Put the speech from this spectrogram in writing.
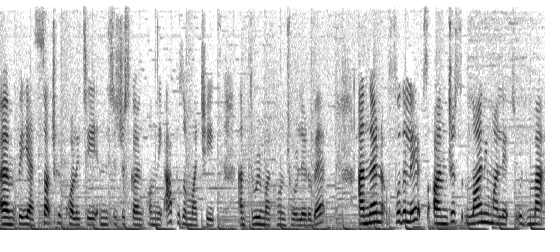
Um, but yeah, such good quality. And this is just going on the apples on my cheeks and through my contour a little bit. And then for the lips, I'm just lining my lips with MAC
